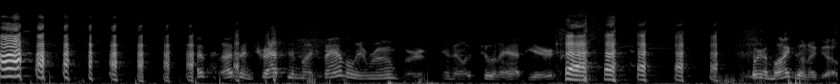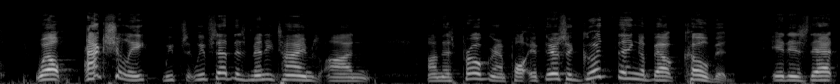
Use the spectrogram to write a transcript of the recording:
I've, I've been trapped in my family room for you know two and a half years. Where am I going to go? Well, actually, we've we've said this many times on on this program, Paul. If there's a good thing about COVID, it is that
